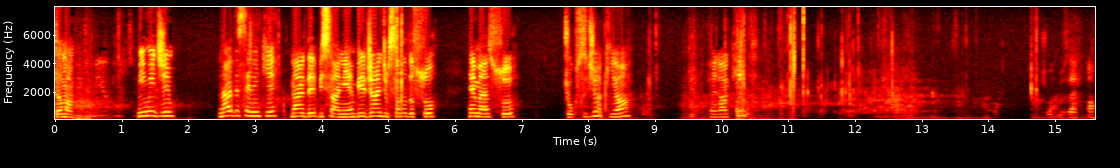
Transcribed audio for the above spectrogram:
Tamam. Mimicim. Nerede seninki? Nerede? Bir saniye. Bir cancım sana da su. Hemen su. Çok sıcak ya. Felaket. Çok güzel. Al.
